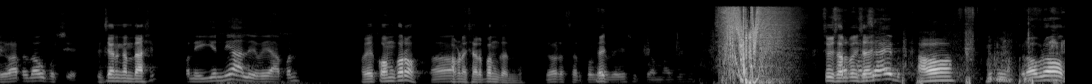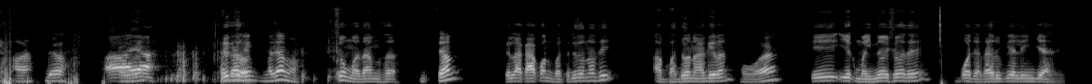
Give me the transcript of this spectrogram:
લેવા તો દઉં પડશે. વિચાર ગંદા છે પણ એ નહીં આલે હવે આપણને હવે કોમ કરો આપણે સરપંચ જોડો સરપંચ. શું કામ શું સરપંચ સાહેબ સાહેબ? આવો. રોબ રોબ હા બે. આયા. મજામાં? શું મજામાં છે? કેમ? પેલા કાકોને ભત્રીજો નથી? આ ભદોન આગેવાન એ એક મહિનો શું છે પાંચ હજાર રૂપિયા લઈને ગયા છે.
